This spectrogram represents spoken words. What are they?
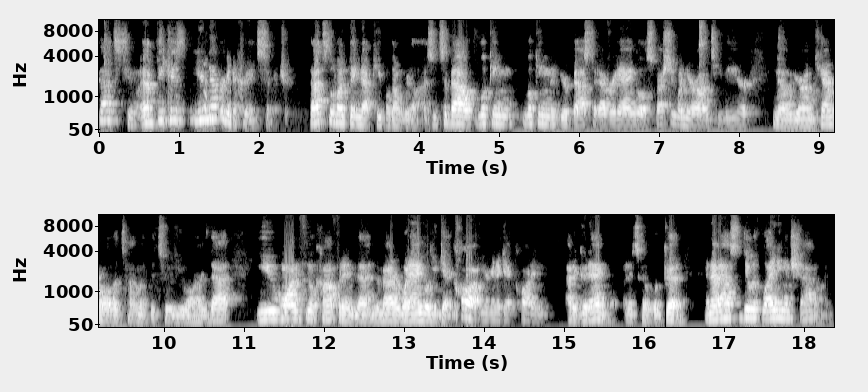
that's too uh, because you're never going to create symmetry. That's the one thing that people don't realize. It's about looking looking at your best at every angle, especially when you're on TV or you know you're on camera all the time, like the two of you are. That you want to feel confident that no matter what angle you get caught, you're going to get caught in at a good angle, and it's going to look good. And that has to do with lighting and shadowing.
